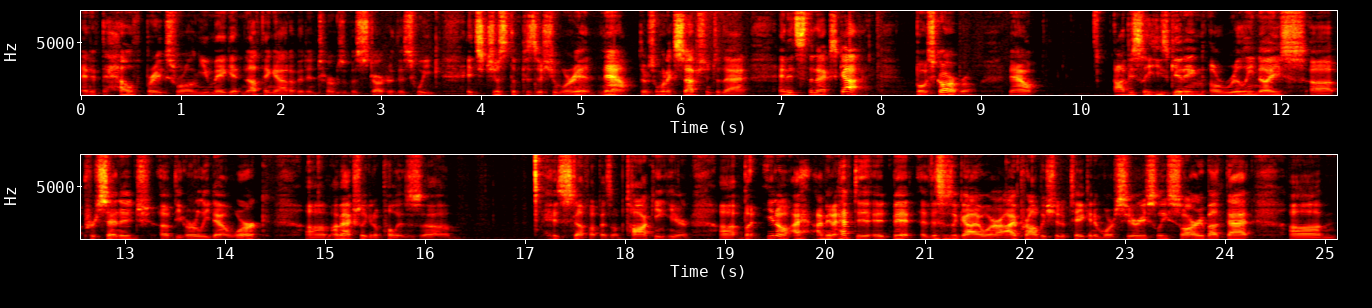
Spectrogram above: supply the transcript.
and if the health breaks wrong, you may get nothing out of it in terms of a starter this week. It's just the position we're in. Now, there's one exception to that, and it's the next guy, Bo Scarborough. Now, obviously, he's getting a really nice uh, percentage of the early down work. Um, I'm actually going to pull his um, his stuff up as I'm talking here. Uh, but you know, I, I mean, I have to admit, this is a guy where I probably should have taken him more seriously. Sorry about that. Um,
